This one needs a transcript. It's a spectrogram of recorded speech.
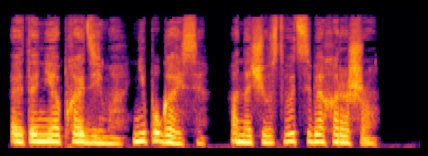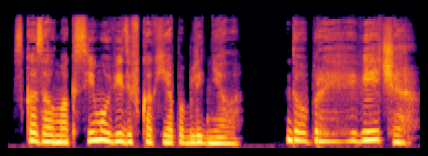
«Это необходимо, не пугайся. Она чувствует себя хорошо», — сказал Максим, увидев, как я побледнела. «Добрый вечер».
